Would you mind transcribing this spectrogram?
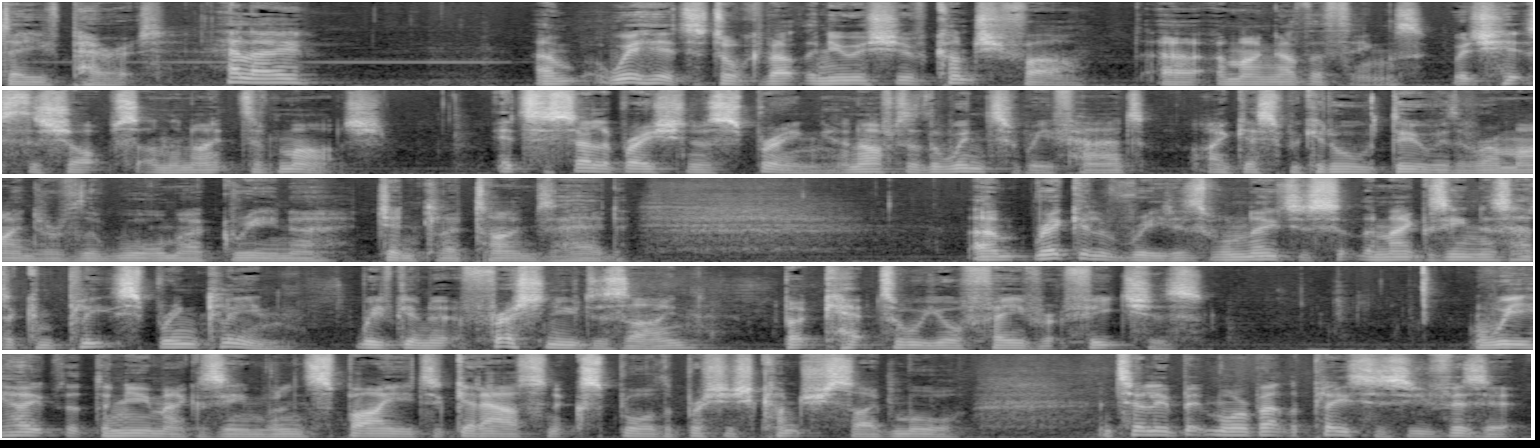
Dave Perrott. Hello. Um, we're here to talk about the new issue of Countryfile, uh, among other things, which hits the shops on the 9th of March. It's a celebration of spring, and after the winter we've had, I guess we could all do with a reminder of the warmer, greener, gentler times ahead. Um, regular readers will notice that the magazine has had a complete spring clean. We've given it a fresh new design, but kept all your favourite features. We hope that the new magazine will inspire you to get out and explore the British countryside more and tell you a bit more about the places you visit,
